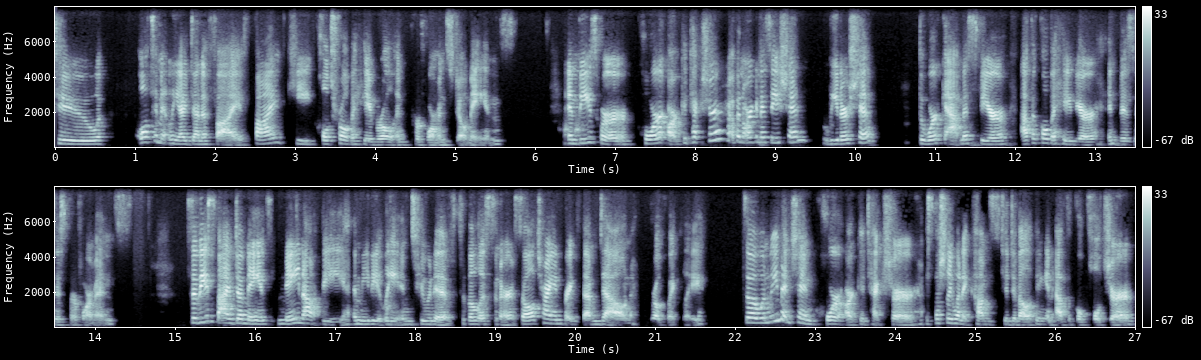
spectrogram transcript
to ultimately identify five key cultural, behavioral, and performance domains. And these were core architecture of an organization, leadership, the work atmosphere, ethical behavior, and business performance. So these five domains may not be immediately intuitive to the listener. So I'll try and break them down real quickly. So when we mention core architecture, especially when it comes to developing an ethical culture,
